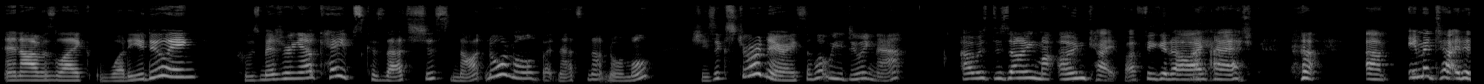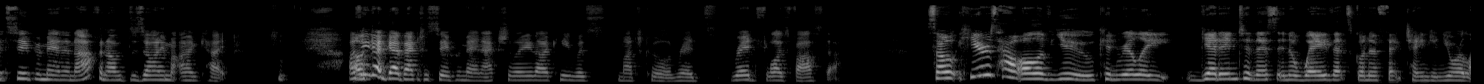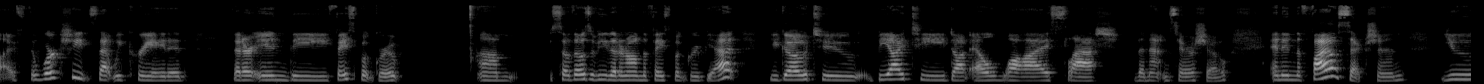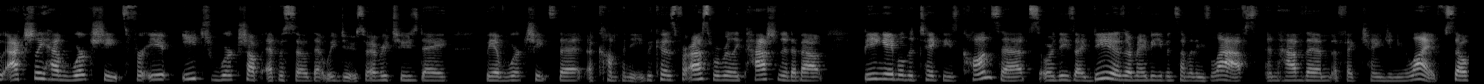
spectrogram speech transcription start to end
And I was like, What are you doing? Who's measuring out capes? Because that's just not normal, but that's not normal. She's extraordinary. So, what were you doing, Nat? I was designing my own cape. I figured I had um, imitated Superman enough, and I was designing my own cape. I think I'd go back to Superman actually. Like he was much cooler. Red, red flies faster. So here's how all of you can really get into this in a way that's going to affect change in your life. The worksheets that we created that are in the Facebook group. Um, so those of you that are not on the Facebook group yet, you go to bit.ly slash the Nat and Sarah Show, and in the file section, you actually have worksheets for e- each workshop episode that we do. So every Tuesday, we have worksheets that accompany because for us, we're really passionate about being able to take these concepts or these ideas or maybe even some of these laughs and have them affect change in your life. So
